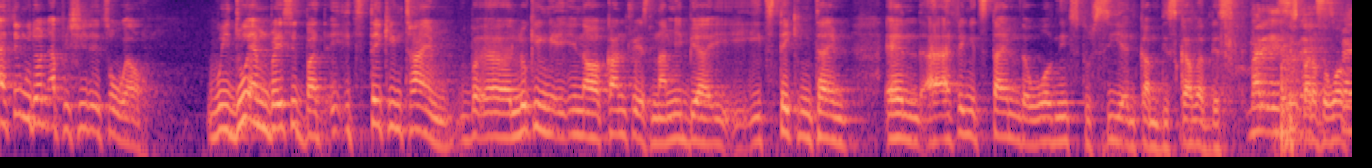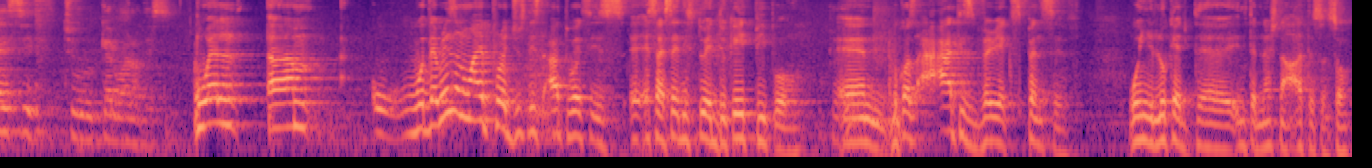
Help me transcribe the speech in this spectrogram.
I- I think we don't appreciate it so well. We do embrace it, but it's taking time. But, uh, looking in our country as Namibia, it's taking time. And I think it's time the world needs to see and come discover this, But is this it part of the world. expensive to get one of these? Well, um, w- the reason why I produce these artworks is, as I said, is to educate people, and because art is very expensive when you look at the international artists and so.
